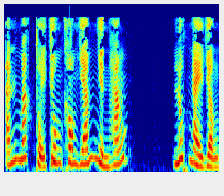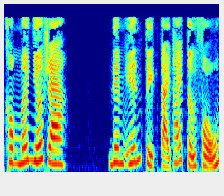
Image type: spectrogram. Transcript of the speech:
ánh mắt Thủy chung không dám nhìn hắn. Lúc này giận không mới nhớ ra. Đêm yến tiệc tại Thái tử Phủ.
